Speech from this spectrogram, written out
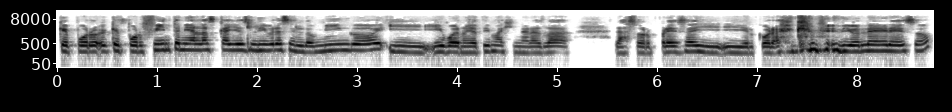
que por, que por fin tenían las calles libres el domingo y bueno, ya te imaginarás la, la sorpresa y, el coraje que me dio leer eso.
